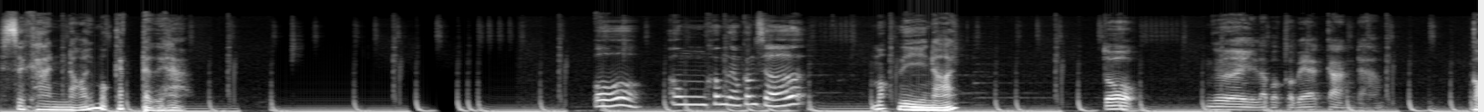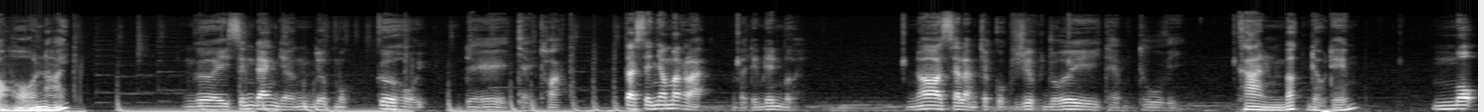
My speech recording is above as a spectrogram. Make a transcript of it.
Sekhan nói một cách tự hào Ồ Ông không làm con sợ Mowgli nói. Tốt Người là một cậu bé can đảm. Còn hổ nói. Người xứng đáng nhận được một cơ hội để chạy thoát. Ta sẽ nhắm mắt lại và đếm đến 10 Nó sẽ làm cho cuộc rượt đuổi thêm thú vị. Khan bắt đầu đếm. Một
